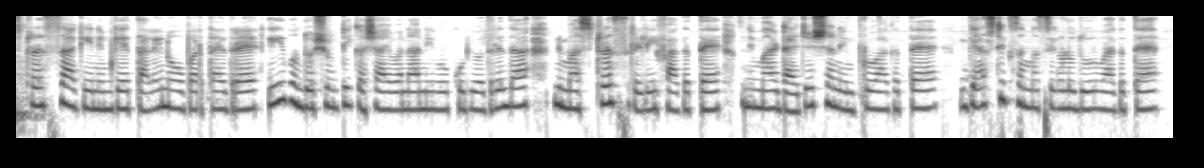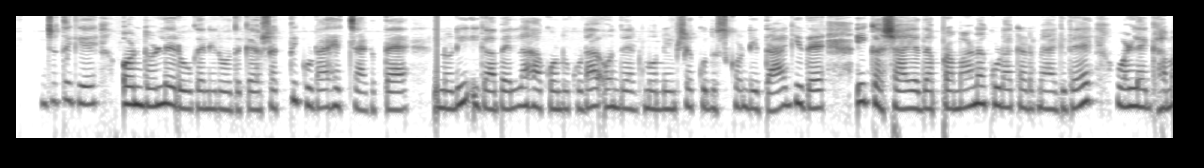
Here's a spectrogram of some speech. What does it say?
ಸ್ಟ್ರೆಸ್ ಆಗಿ ನಿಮಗೆ ತಲೆನೋವು ಬರ್ತಾ ಇದ್ರೆ ಈ ಒಂದು ಶುಂಠಿ ಕಷಾಯವನ್ನು ನೀವು ಕುಡಿಯೋದ್ರಿಂದ ನಿಮ್ಮ ಸ್ಟ್ರೆಸ್ ರಿಲೀಫ್ ಆಗುತ್ತೆ, ನಿಮ್ಮ ಡೈಜೆಷನ್ ಇಂಪ್ರೂವ್ ಆಗುತ್ತೆ ಗ್ಯಾಸ್ಟ್ರಿಕ್ ಸಮಸ್ಯೆಗಳು ದೂರವಾಗುತ್ತೆ. ಜೊತೆಗೆ ಒಂದೊಳ್ಳೆ ರೋಗ ನಿರೋಧಕ ಶಕ್ತಿ ಕೂಡ ಹೆಚ್ಚಾಗುತ್ತೆ. ನೋಡಿ, ಈಗ ಬೆಲ್ಲ ಹಾಕೊಂಡು ಕೂಡ ಒಂದೆರಡು ಮೂರು ನಿಮಿಷ ಕುದಿಸ್ಕೊಂಡಿದ್ದಾಗಿದೆ. ಈ ಕಷಾಯದ ಪ್ರಮಾಣ ಕೂಡ ಕಡಿಮೆ ಆಗಿದೆ. ಒಳ್ಳೆ ಘಮ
